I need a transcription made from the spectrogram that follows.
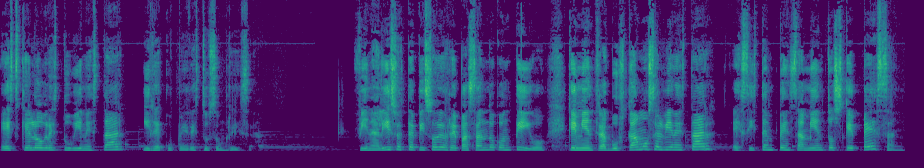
es que logres tu bienestar y recuperes tu sonrisa. Finalizo este episodio repasando contigo que mientras buscamos el bienestar, existen pensamientos que pesan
